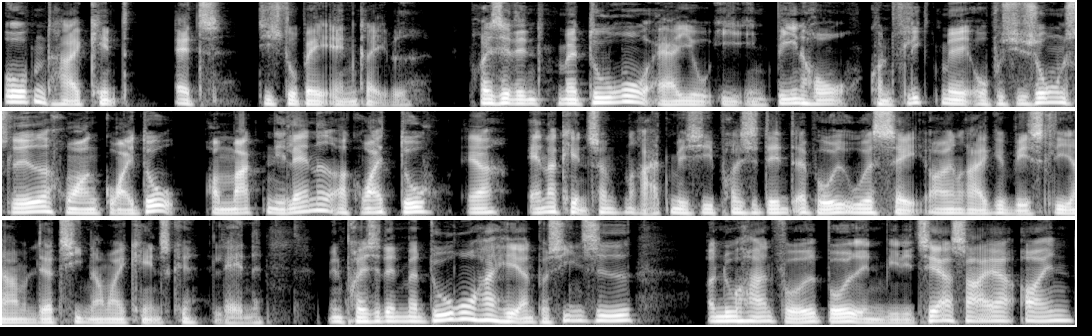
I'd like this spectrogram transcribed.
åbent har erkendt, at de stod bag angrebet. Præsident Maduro er jo i en benhård konflikt med oppositionsleder Juan Guaido om magten i landet, og Guaido er anerkendt som den retmæssige præsident af både USA og en række vestlige og latinamerikanske lande. Men præsident Maduro har hæren på sin side, og nu har han fået både en militær sejr og en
